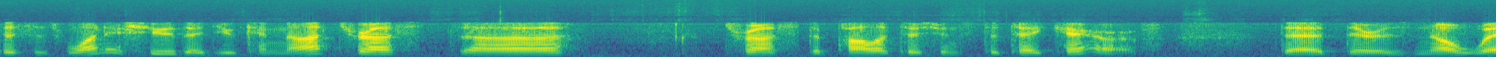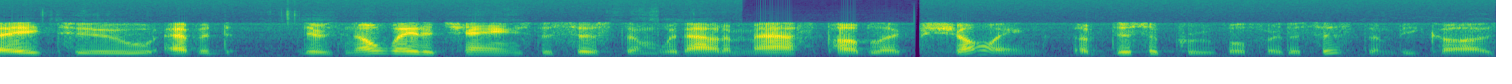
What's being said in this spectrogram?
this is one issue that you cannot trust uh, trust the politicians to take care of. That there is no way to evid- there's no way to change the system without a mass public showing of disapproval for the system because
